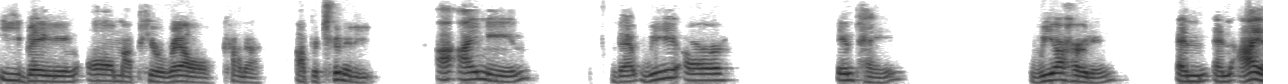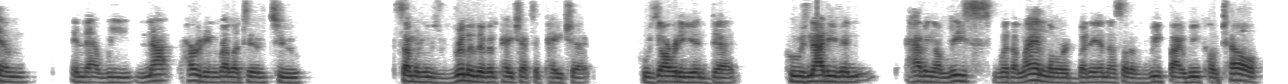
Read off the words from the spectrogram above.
eBaying all my Purell kind of opportunity. I, I mean that we are in pain we are hurting and and i am in that we not hurting relative to someone who's really living paycheck to paycheck who's already in debt who's not even having a lease with a landlord but in a sort of week by week hotel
